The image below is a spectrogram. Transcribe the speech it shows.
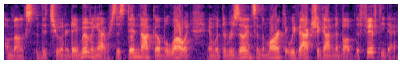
amongst the 200-day moving average. This did not go below it, and with the resilience in the market, we've actually gotten above the 50-day.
